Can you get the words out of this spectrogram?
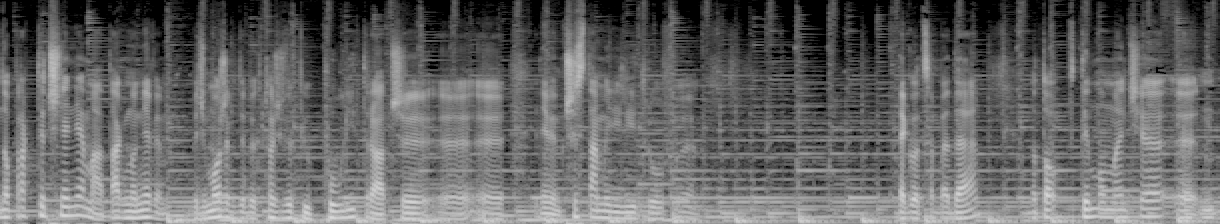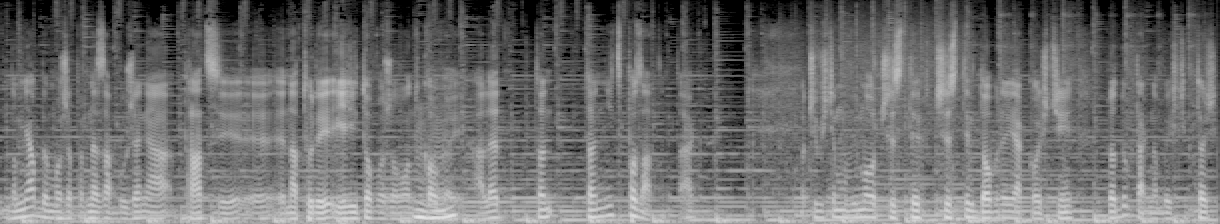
no praktycznie nie ma, tak? No nie wiem, być może gdyby ktoś wypił pół litra, czy y, y, nie wiem, 300 ml tego CBD, no to w tym momencie no miałby może pewne zaburzenia pracy natury jelitowo-żołądkowej, mhm. ale to, to nic poza tym, tak? Oczywiście mówimy o czystych, czystych, dobrej jakości produktach, no bo jeśli ktoś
